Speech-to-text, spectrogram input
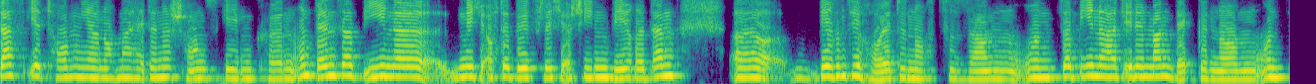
dass ihr Tom ja nochmal hätte eine Chance geben können. Und wenn Sabine nicht auf der Bildfläche erschienen wäre, dann äh, wären sie heute noch zusammen. Und Sabine hat ihr den Mann weggenommen. Und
